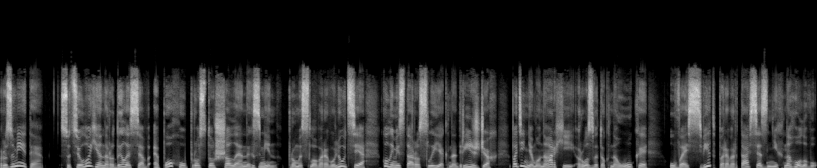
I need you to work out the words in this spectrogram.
Розумієте, Соціологія народилася в епоху просто шалених змін. Промислова революція, коли міста росли як на дріжджах, падіння монархій, розвиток науки. Увесь світ перевертався з ніг на голову.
